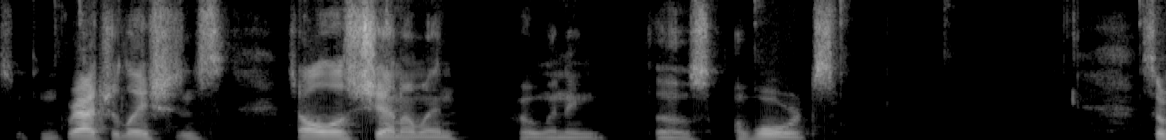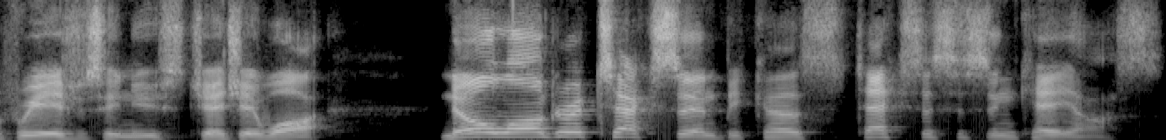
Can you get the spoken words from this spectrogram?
So congratulations to all those gentlemen for winning those awards. Some free agency news. JJ Watt, no longer a Texan because Texas is in chaos.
